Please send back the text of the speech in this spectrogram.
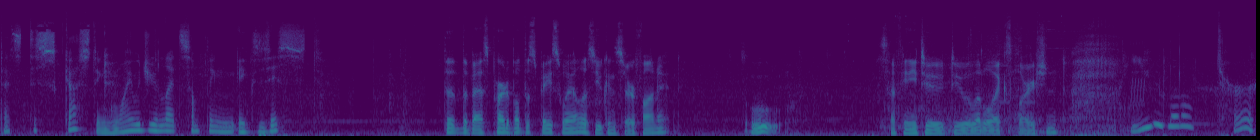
That's disgusting. Why would you let something exist? The the best part about the space whale is you can surf on it. Ooh. So if you need to do a little exploration, You little turd.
